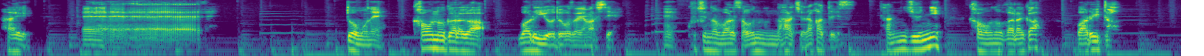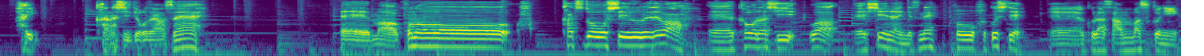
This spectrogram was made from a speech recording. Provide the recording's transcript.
はい。えー、どうもね、顔の柄が悪いようでございまして、ね、口の悪さ、うんぬんの話じゃなかったです。単純に顔の柄が悪いと。はい。悲しいでございますね。えー、まあ、この活動をしている上では、えー、顔出しは、えー、していないんですね。顔を隠して、えー、グラサンマスクに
